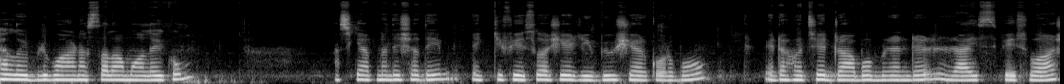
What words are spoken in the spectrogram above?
হ্যালো এভরিওয়ান, আসসালামু আলাইকুম। আজকে আপনাদের সাথে একটি ফেস ওয়াশের রিভিউ শেয়ার করব। এটা হচ্ছে ড্রাবো ব্র্যান্ডের রাইস ফেস ওয়াশ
